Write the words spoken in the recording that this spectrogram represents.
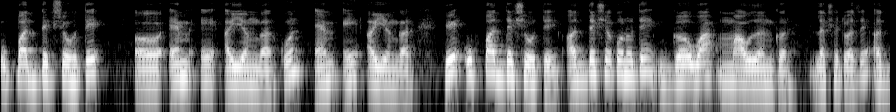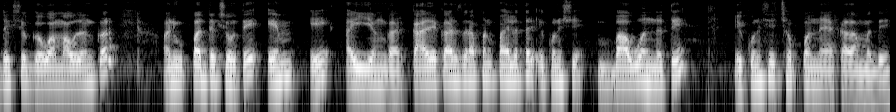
उपाध्यक्ष होते एम ए अय्यंगार. कोण? M A Ayyangar. हे उपाध्यक्ष होते. अध्यक्ष कोण होते? ग वा मावलनकर लक्षात ठेवायचे अध्यक्ष ग वा मावलनकर आणि उपाध्यक्ष होते एम ए अय्यंगार. कार्यकाळ जर आपण पाहिलं तर एकोणीसशे बावन्न ते एकोणीसशे छप्पन्न या काळामध्ये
